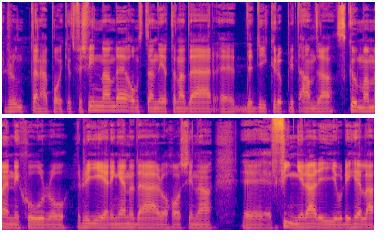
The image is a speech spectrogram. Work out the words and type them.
runt den här pojkens försvinnande, omständigheterna där. Eh, det dyker upp lite andra skumma människor och regeringen är där och har sina eh, fingrar i och det hela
